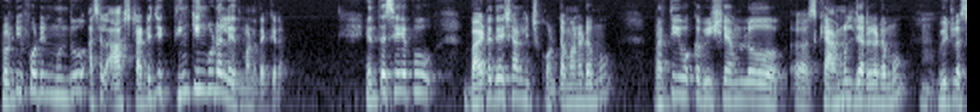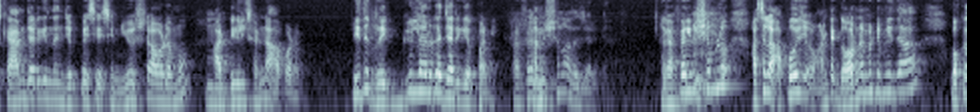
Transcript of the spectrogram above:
ట్వంటీ ఫోర్టీన్ ముందు అసలు ఆ స్ట్రాటజిక్ థింకింగ్ కూడా లేదు మన దగ్గర. ఎంతసేపు బయట దేశాల నుంచి కొంటమనడము ప్రతి ఒక్క విషయంలో స్కాములు జరగడము. వీటిలో స్కామ్ జరిగిందని చెప్పేసి న్యూస్ రావడము ఆ డీల్స్ అన్ని ఆపడం. ఇది రెగ్యులర్గా జరిగే పని. అదే జరిగింది. రఫేల్ విషయంలో అసలు అపోజి అంటే గవర్నమెంట్ మీద ఒక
